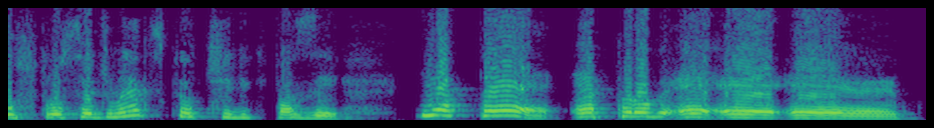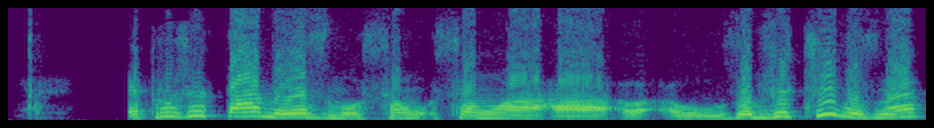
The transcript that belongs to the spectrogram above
os procedimentos que eu tive que fazer. E até é, pro, é, é, é, é projetar mesmo, são, são a, a, a, os objetivos, né?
